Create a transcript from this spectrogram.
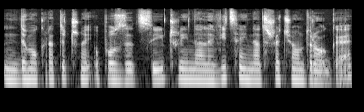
demokratycznej opozycji, czyli na Lewicę i na Trzecią Drogę.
